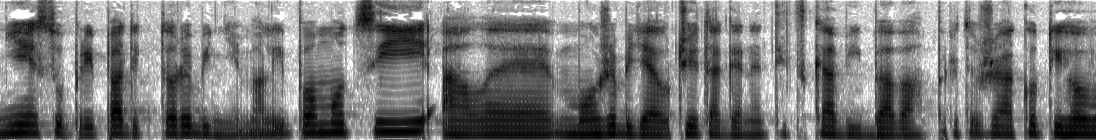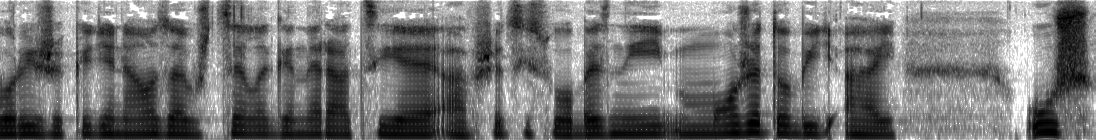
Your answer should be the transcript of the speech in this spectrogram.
nie sú prípady, ktoré by nemali pomoci, ale môže byť aj určitá genetická výbava. Pretože ako ty hovoríš, že keď je naozaj už celé generácie a všetci sú obezní, môže to byť aj už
